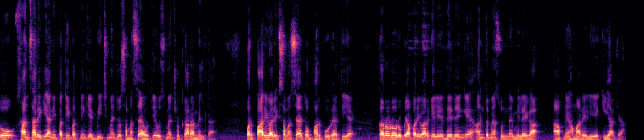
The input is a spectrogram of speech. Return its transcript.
तो सांसारिक यानी पति पत्नी के बीच में जो समस्या होती है, उसमें छुटकारा मिलता है। पर पारिवारिक समस्याएँ तो भरपूर रहती है। करोड़ों रुपया परिवार के लिए दे देंगे, अंत में सुनने मिलेगा। आपने हमारे लिए किया क्या?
